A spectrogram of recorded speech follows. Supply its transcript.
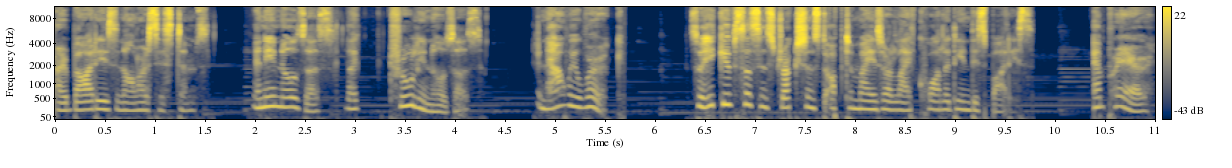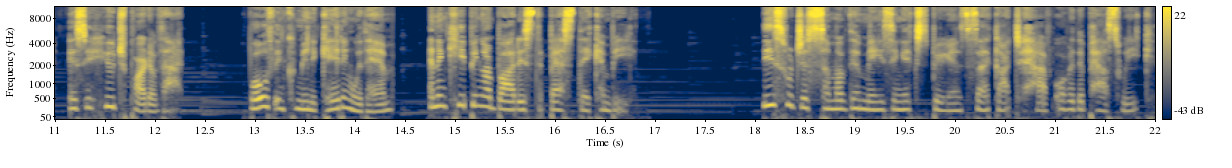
our bodies, and all our systems, and He knows us, like truly knows us, and how we work. So He gives us instructions to optimize our life quality in these bodies. And prayer is a huge part of that, both in communicating with Him and in keeping our bodies the best they can be. These were just some of the amazing experiences I got to have over the past week.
